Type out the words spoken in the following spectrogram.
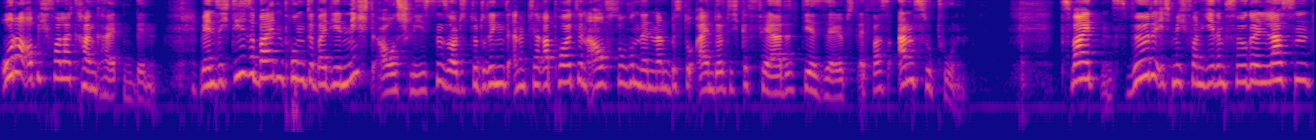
oder ob ich voller Krankheiten bin. Wenn sich diese beiden Punkte bei dir nicht ausschließen, solltest du dringend eine Therapeutin aufsuchen, denn dann bist du eindeutig gefährdet, dir selbst etwas anzutun. Zweitens, würde ich mich von jedem Vögeln lassen,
